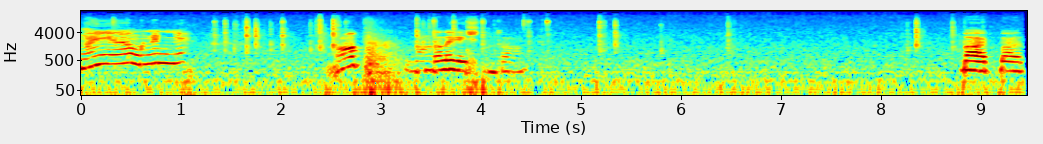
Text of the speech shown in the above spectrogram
Ne ya bu ne ne? Hop vandala geçtim tamam. Bak bak.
